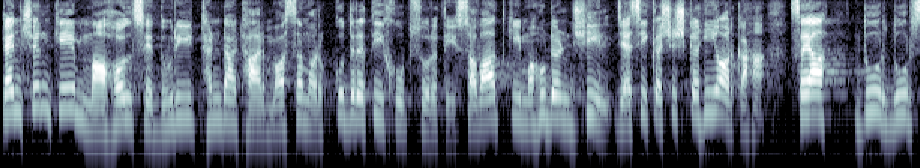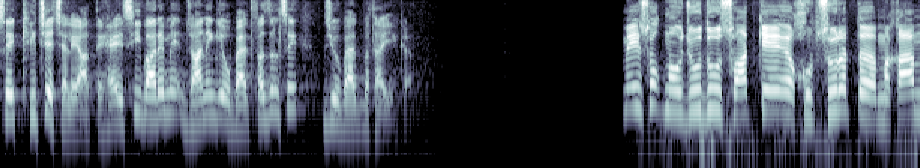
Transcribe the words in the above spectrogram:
ٹینشن کے ماحول سے دوری، ٹھنڈا ٹھار موسم اور قدرتی خوبصورتی سوات کی مہوڈن جھیل جیسی کشش کہیں اور کہاں؟ سیاح دور دور سے کھینچے چلے آتے ہیں۔ اسی بارے میں جانیں گے عبید فضل سے۔ جی عبید، بتائیے گا۔ میں اس وقت موجود ہوں سوات کے خوبصورت مقام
